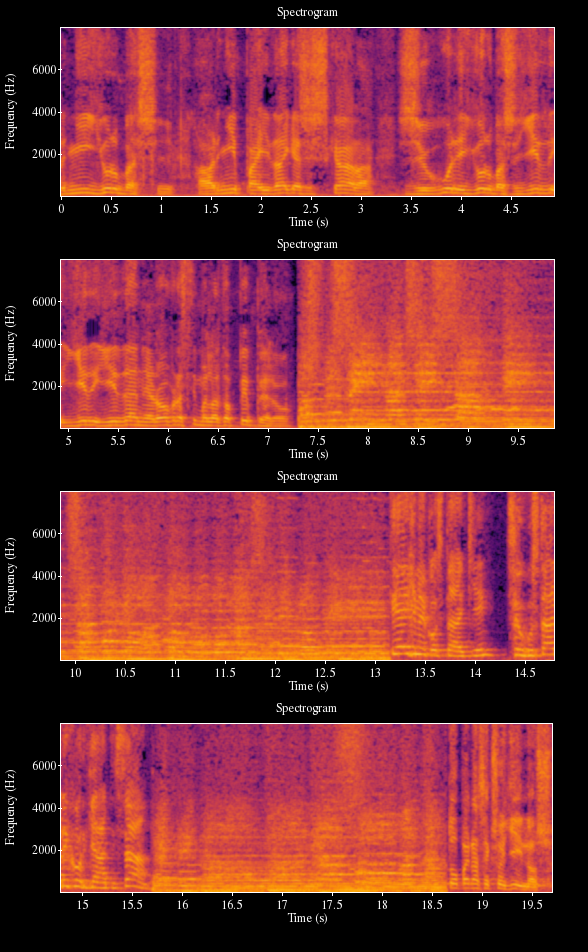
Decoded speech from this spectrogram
Αρνή γιούρμπαση, αρνή παϊδάκια στη σκάρα, ζιγούρι γιούρμπαση, γίδ- γίδ- γίδα νερόβραστη μελατοπίπερο. Τι έγινε Κωστάκη, σε γουστάρει χωριάτισα. Το είπε ένας εξωγήινος.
